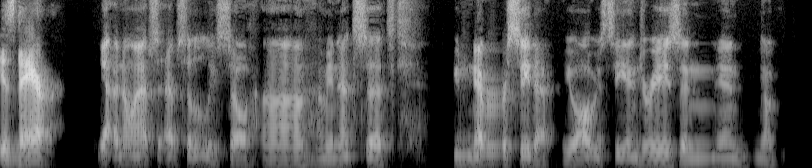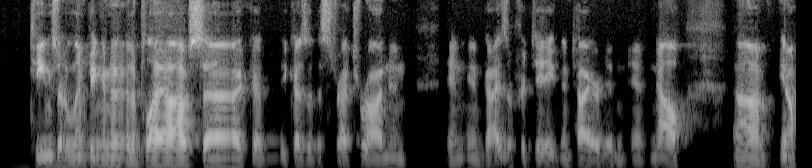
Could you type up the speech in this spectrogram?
is there? Yeah, no, absolutely. So, uh, I mean, that's uh, you never see that. You always see injuries, and and you know teams are limping into the playoffs uh, because of the stretch run, and and, and guys are fatigued and tired. And, and now, uh, you know,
